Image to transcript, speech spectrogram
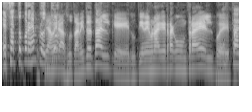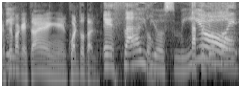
exacto, por ejemplo, Decía, yo- mira, sutanito de tal, que tú tienes una guerra contra él, pues para que aquí. sepa que está en el cuarto tal. Exacto. Ay, Dios mío. Exacto, yo soy,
